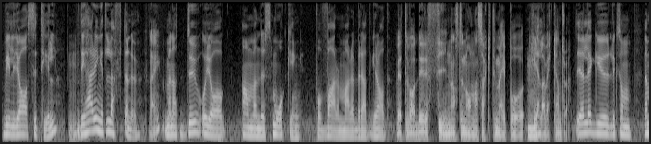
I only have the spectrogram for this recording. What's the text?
Vill jag se till, det här är inget löfte nu, Nej. men att du och jag använder smoking på varmare breddgrad. Vet du vad, det är det finaste någon har sagt till mig på Mm. hela veckan tror jag. Jag lägger ju liksom en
